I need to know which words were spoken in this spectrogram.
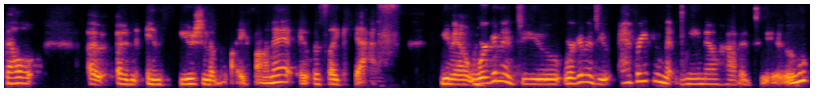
felt a, an infusion of life on it. It was like, yes, you know, we're gonna do we're gonna do everything that we know how to do,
